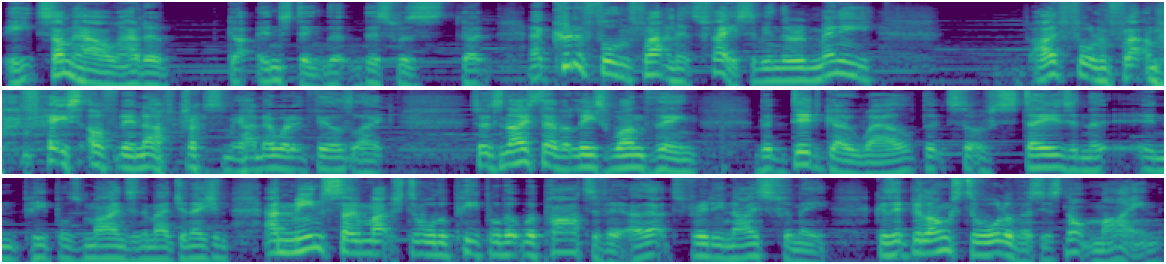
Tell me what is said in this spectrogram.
He somehow had a gut instinct that this was going, it could have fallen flat on its face. I mean, there are many. I've fallen flat on my face often enough. Trust me, I know what it feels like. So it's nice to have at least one thing that did go well that sort of stays in the in people's minds and imagination and means so much to all the people that were part of it. And that's really nice for me because it belongs to all of us. It's not mine.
